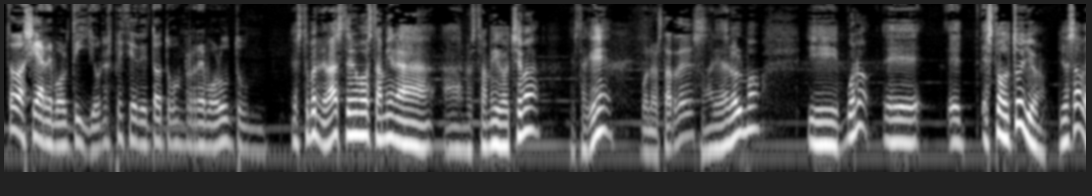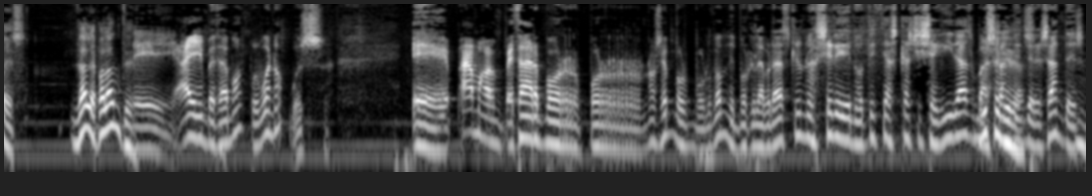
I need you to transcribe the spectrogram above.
todo así a revoltillo, una especie de totum revolutum. Estupendo. Además, tenemos también a, a nuestro amigo Chema, que está aquí, Buenas tardes. María del Olmo. Y bueno, eh, eh, es todo tuyo, ya sabes. Dale, para adelante. Eh, ahí empezamos, pues bueno, pues eh, vamos a empezar por, por no sé, por, por dónde, porque la verdad es que hay una serie de noticias casi seguidas Muy bastante seguidas. interesantes.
